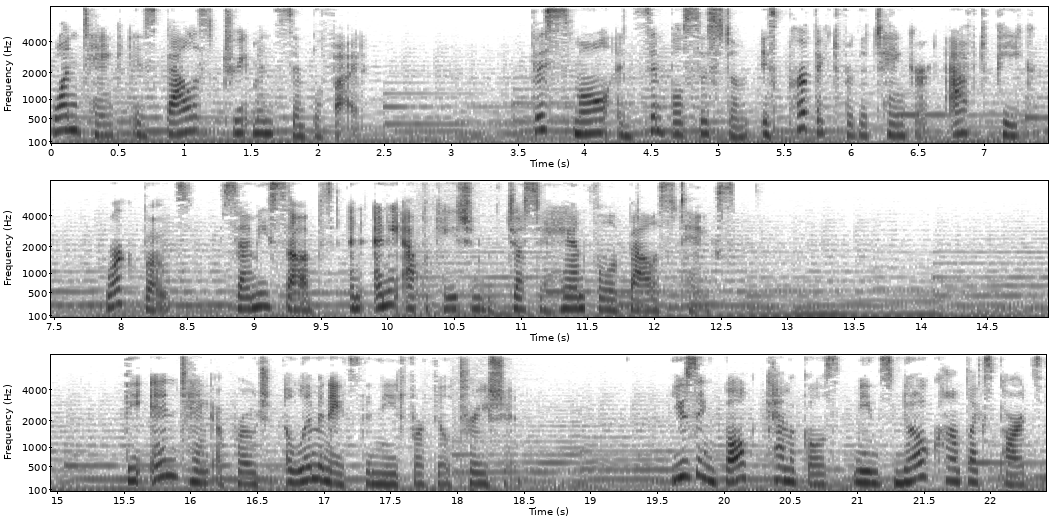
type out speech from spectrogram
oneTANK is ballast treatment simplified. This small and simple system is perfect for the tanker, aft peak, work boats, semi subs, and any application with just a handful of ballast tanks. The in tank approach eliminates the need for filtration. Using bulk chemicals means no complex parts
